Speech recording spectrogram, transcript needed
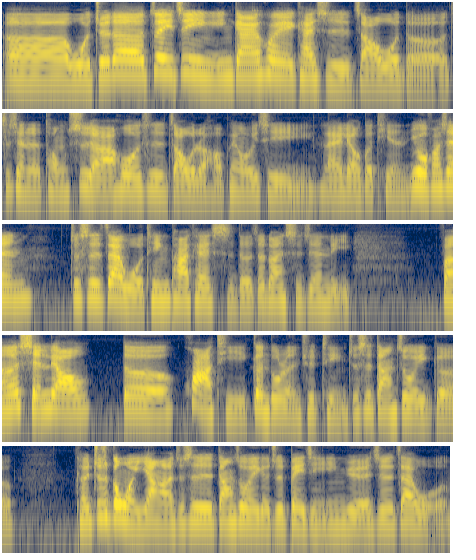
呃，我觉得最近应该会开始找我的之前的同事啊，或者是找我的好朋友一起来聊个天，因为我发现就是在我听 podcast 的这段时间里。反而闲聊的话题更多人去听，就是当做一个，可能就是跟我一样啊，就是当做一个就是背景音乐，就是在我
